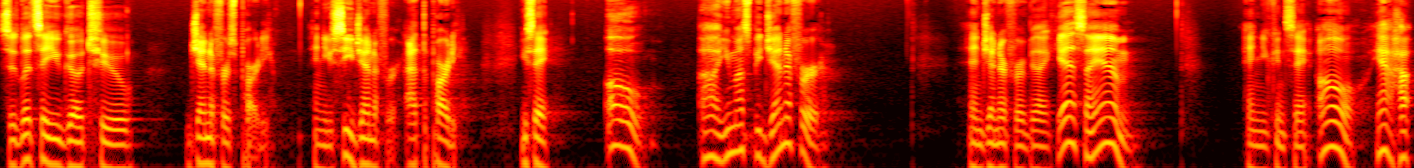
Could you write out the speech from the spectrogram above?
So let's say you go to Jennifer's party and you see Jennifer at the party. You say, Oh, uh, you must be Jennifer. And Jennifer would be like, Yes, I am. And you can say, Oh, yeah, how,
